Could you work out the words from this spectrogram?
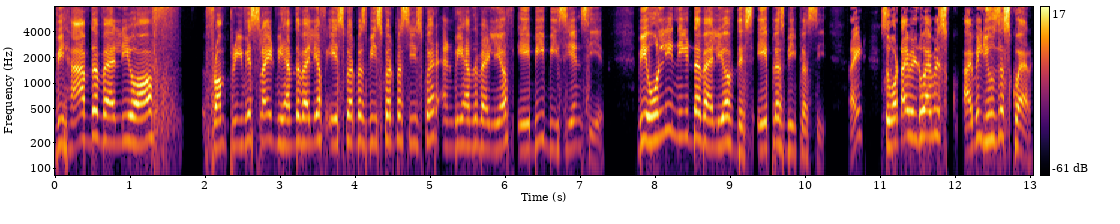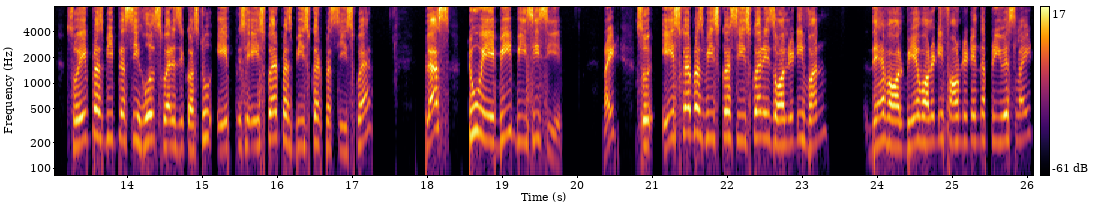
We have the value of from previous slide, we have the value of a square plus b square plus c square, and we have the value of a, b, b, c, and ca. We only need the value of this a plus b plus c, right? So what I will do, I will I will use the square. So a plus b plus c whole square is equals to a, a square plus b square plus c square plus 2ab bc ca, right? So a square plus b square c square is already one. They have all we have already found it in the previous slide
